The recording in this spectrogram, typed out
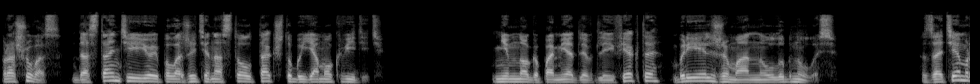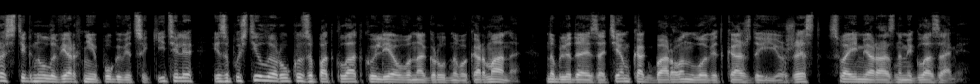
Прошу вас, достаньте ее и положите на стол так, чтобы я мог видеть». Немного помедлив для эффекта, Бриэль жеманно улыбнулась. Затем расстегнула верхние пуговицы кителя и запустила руку за подкладку левого нагрудного кармана, наблюдая за тем, как барон ловит каждый ее жест своими разными глазами.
